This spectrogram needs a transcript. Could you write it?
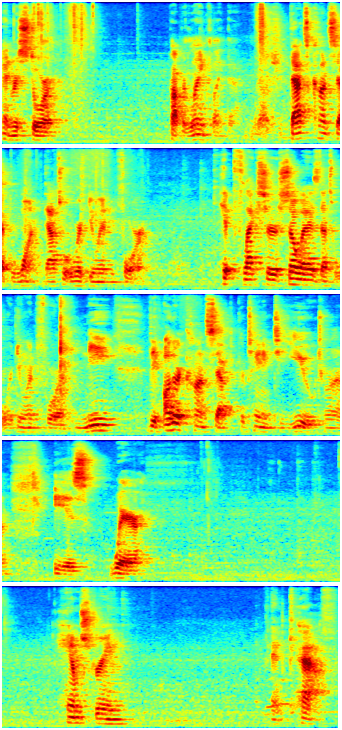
and restore proper length like that. That's concept one. That's what we're doing for hip flexor, psoas. That's what we're doing for knee. The other concept pertaining to you, Teron, is where hamstring and calf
